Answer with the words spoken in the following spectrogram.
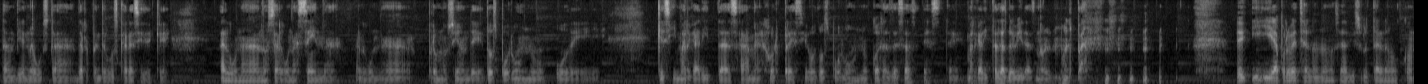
también me gusta de repente buscar así de que alguna, no sé, alguna cena, alguna promoción de 2 por 1 o de que si margaritas a mejor precio, 2 por 1 cosas de esas. Este, margaritas las bebidas, no, no el pan. Eh, y, y, aprovechalo, ¿no? O sea, disfrútalo con,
